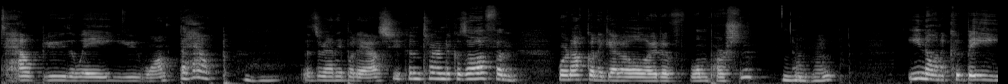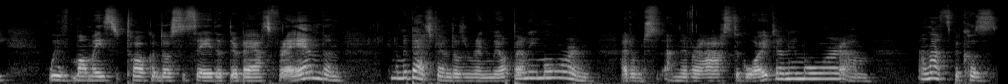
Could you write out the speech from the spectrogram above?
to help you the way you want the help? Is there anybody else you can turn to? Because often we're not going to get all out of one person. You know, and it could be we've mummies talking to us to say that their best friend and you know my best friend doesn't ring me up anymore and I don't I'm never asked to go out anymore um and that's because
